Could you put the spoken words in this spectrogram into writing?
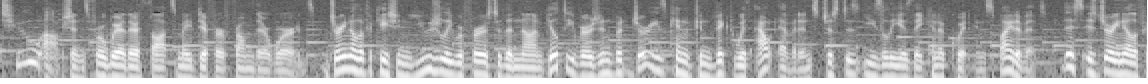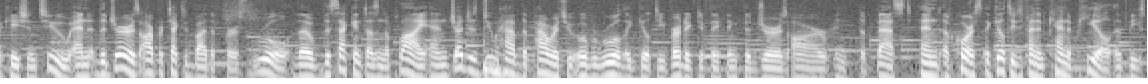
two options for where their thoughts may differ from their words. Jury nullification usually refers to the non guilty version, but juries can convict without evidence just as easily as they can acquit in spite of it. This is jury nullification too, and the jurors are protected by the first rule, though the second doesn't apply, and judges do have the power to overrule a guilty verdict if they think the jurors are in the best. And of course, a guilty defendant can appeal, at least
